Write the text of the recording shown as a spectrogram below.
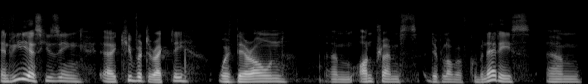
NVIDIA is using uh, directly with their own um, on-premise deployment of Kubernetes, um,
